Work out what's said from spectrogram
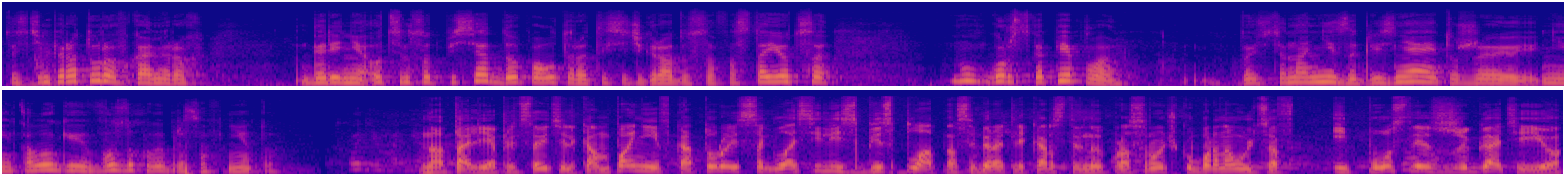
То есть температура в камерах горения от 750 до 1500 градусов. Остается ну, горстка пепла, то есть она не загрязняет уже ни экологию, воздуха выбросов нету. Наталья – представитель компании, в которой согласились бесплатно собирать лекарственную просрочку барнаульцев и после сжигать ее.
